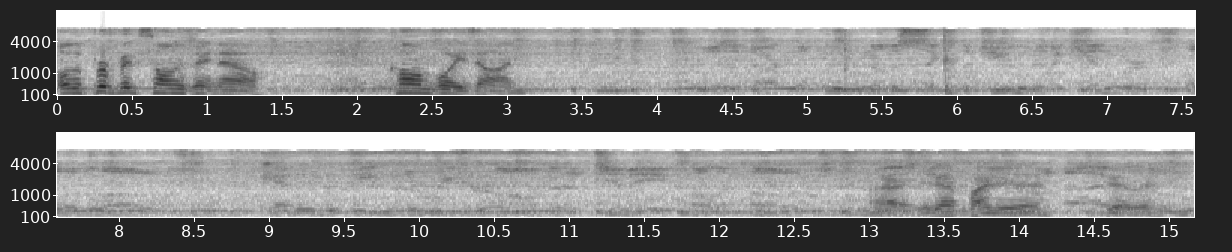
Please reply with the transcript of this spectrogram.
Oh, the perfect songs right now. Convoy's on. Alright, we gotta find a trailer.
